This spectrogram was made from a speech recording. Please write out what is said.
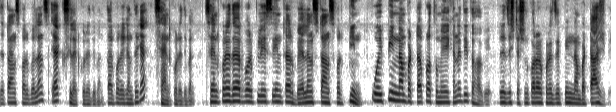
যে ট্রান্সফার ব্যালেন্স এক সিলেক্ট করে দিবেন। তারপর এখান থেকে সেন্ড করে দিবেন। সেন্ড করে দেওয়ার পর please enter balance transfer PIN ওই পিন নাম্বারটা প্রথমে এখানে দিতে হবে। রেজিস্ট্রেশন করার পরে যে পিন নাম্বারটা আসবে।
